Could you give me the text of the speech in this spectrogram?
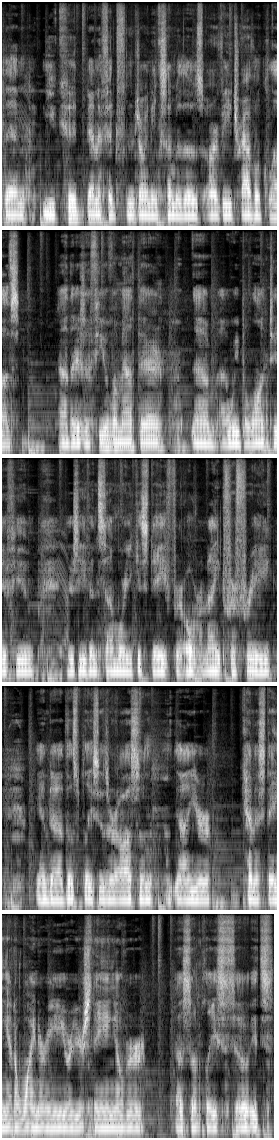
then you could benefit from joining some of those RV travel clubs. Uh, there's a few of them out there. Um, uh, we belong to a few. There's even some where you could stay for overnight for free, and uh, those places are awesome. Uh, you're kind of staying at a winery or you're staying over uh, someplace, so it's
